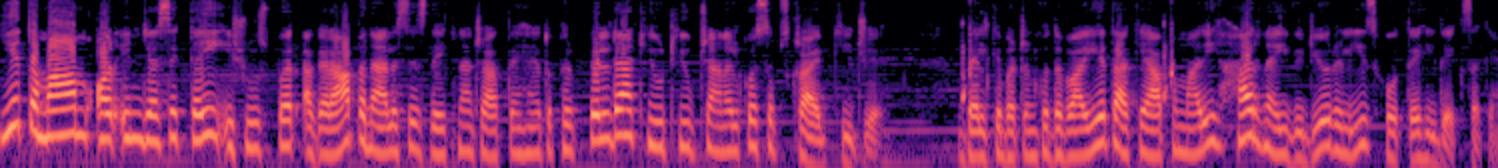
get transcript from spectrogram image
ये तमाम और इन जैसे कई इश्यूज़ पर अगर आप एनालिसिस देखना चाहते हैं तो फिर पिल्डाट यूट्यूब चैनल को सब्सक्राइब कीजिए। बेल के बटन को दबाइए ताकि आप हमारी हर नई वीडियो रिलीज़ होते ही देख सकें।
